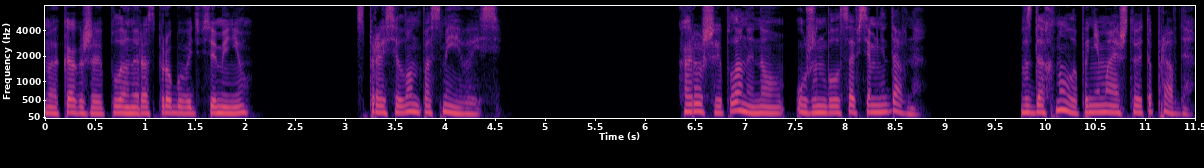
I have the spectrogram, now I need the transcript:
А как же планы распробовать все меню? спросил он, посмеиваясь. Хорошие планы, но ужин был совсем недавно. Вздохнула, понимая, что это правда.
